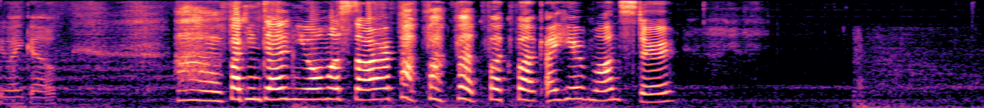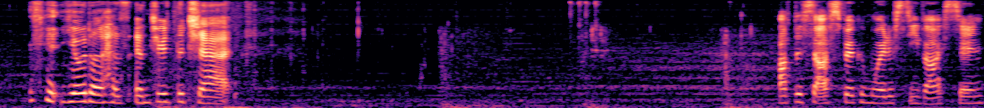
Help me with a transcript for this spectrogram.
do I go? Ah, fucking done. You almost are. Fuck, fuck, fuck, fuck, fuck. I hear monster. Yoda has entered the chat. Off the soft spoken word of Steve Austin.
